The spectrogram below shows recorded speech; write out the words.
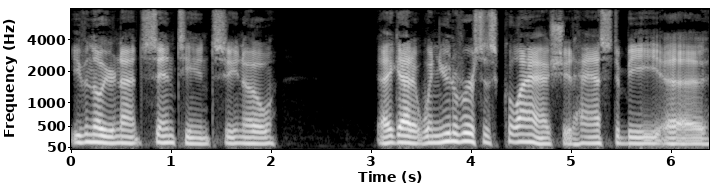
Even though you're not sentient, you know, I got it. When universes clash, it has to be, uh,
